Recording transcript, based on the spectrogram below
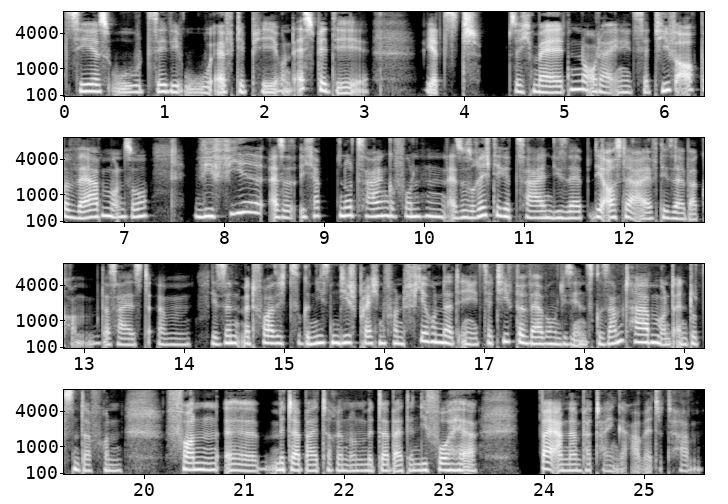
CSU, CDU, FDP und SPD jetzt sich melden oder initiativ auch bewerben und so. Wie viel, also ich habe nur Zahlen gefunden, also so richtige Zahlen, die, selb, die aus der AfD selber kommen. Das heißt, ähm, die sind mit Vorsicht zu genießen. Die sprechen von 400 Initiativbewerbungen, die sie insgesamt haben und ein Dutzend davon von äh, Mitarbeiterinnen und Mitarbeitern, die vorher bei anderen Parteien gearbeitet haben.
